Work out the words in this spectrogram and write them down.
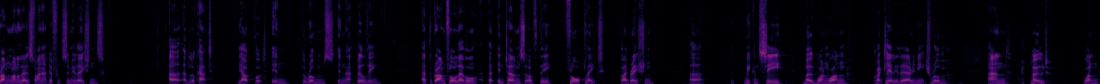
run one of those finite difference simulations uh, and look at the output in the rooms in that building, at the ground floor level, uh, in terms of the floor plate vibration, uh, we can see mode 1 1 quite clearly there in each room, and mode 1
